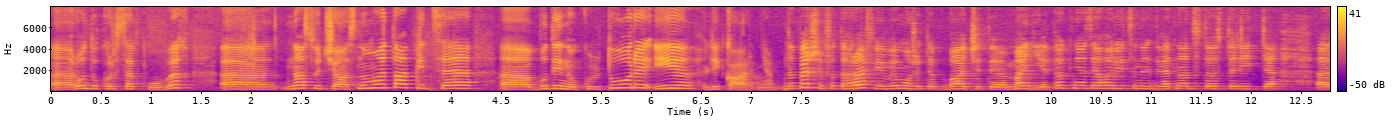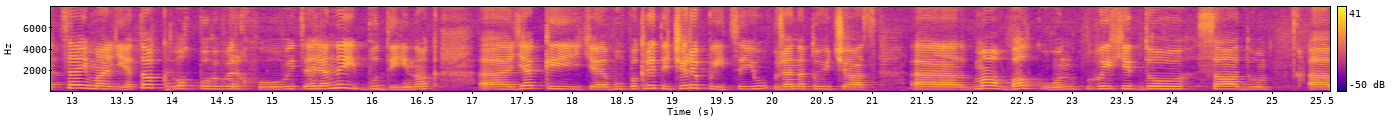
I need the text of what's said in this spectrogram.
е, роду Корсакових. Е, На сучасному етапі це е, будинок культури і лікарня. На першій фотографії ви можете бачити маєток князя Голіцини 19 століття. Цей маєток двохповерховий цегляний будинок, який був покритий черепицею вже на той час. Е, Мав балкон, вихід до саду. Е,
